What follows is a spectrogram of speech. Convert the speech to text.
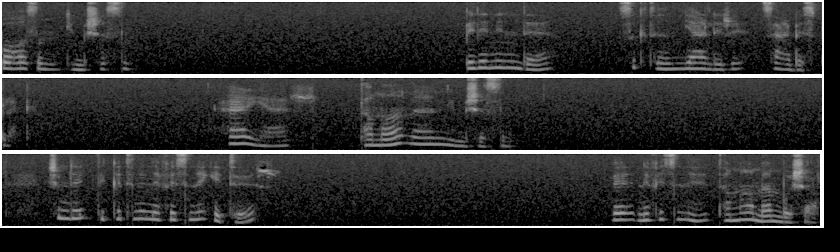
Boğazın yumuşasın. Bedeninde sıktığın yerleri serbest bırak. Her yer tamamen yumuşasın. Şimdi dikkatini nefesine getir. Ve nefesini tamamen boşalt.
